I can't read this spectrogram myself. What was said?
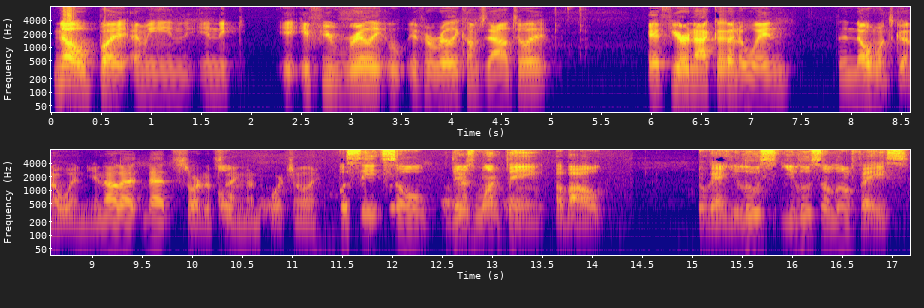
No, but I mean, in the if you really if it really comes down to it, if you're not going to win, then no one's going to win. You know that that sort of thing. Unfortunately, But see, so there's one thing about okay, you lose you lose some little face,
